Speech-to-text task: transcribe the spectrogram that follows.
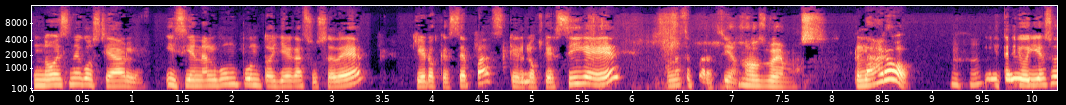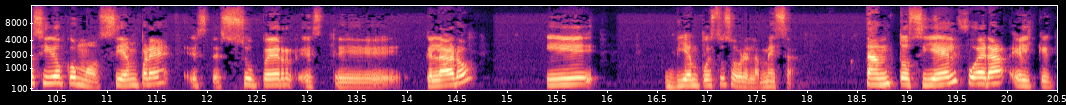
No es negociable. Y si en algún punto llega a suceder, quiero que sepas que lo que sigue es una separación. Nos vemos. Claro. Y te digo, y eso ha sido como siempre, este, súper, este, claro y bien puesto sobre la mesa. Tanto si él fuera el que,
